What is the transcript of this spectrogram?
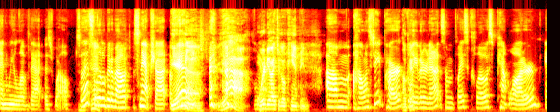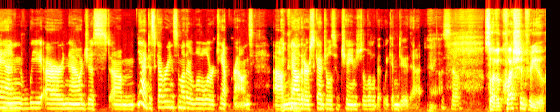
and we love that as well. So that's okay. a little bit about snapshot of yeah. me. yeah. Where do you like to go camping? Um, Holland State Park, okay. believe it or not, someplace close, Pentwater, and mm. we are now just um, yeah discovering some other littler campgrounds. Um, okay. Now that our schedules have changed a little bit, we can do that. Yeah. So. So I have a question for you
